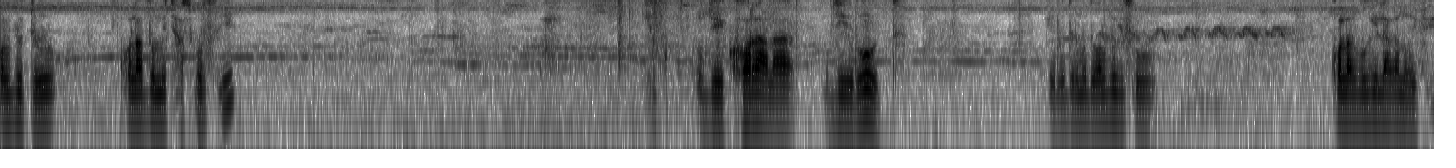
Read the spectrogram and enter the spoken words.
অল্প একটু কলা জমি চাষ করছি। যে খরা না, যে রোদ, এই রোদের মধ্যে অল্প কিছু কলার বগি লাগানো হয়েছে।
